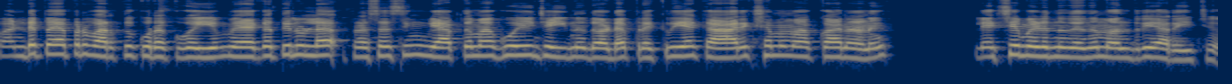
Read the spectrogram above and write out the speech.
ഫണ്ട് പേപ്പർ വർക്ക് കുറക്കുകയും വേഗത്തിലുള്ള പ്രോസസ്സിംഗ് വ്യാപ്തമാക്കുകയും ചെയ്യുന്നതോടെ പ്രക്രിയ കാര്യക്ഷമമാക്കാനാണ് ലക്ഷ്യമിടുന്നതെന്ന് മന്ത്രി അറിയിച്ചു.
